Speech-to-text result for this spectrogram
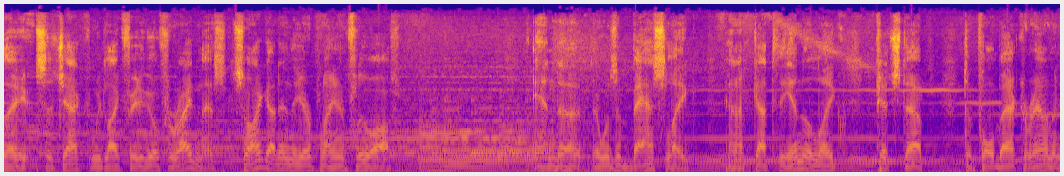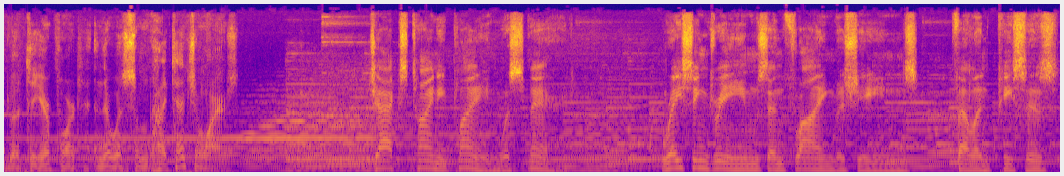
They said, Jack, we'd like for you to go for riding this. So I got in the airplane and flew off. And uh, there was a bass lake and I got to the end of the lake, pitched up to pull back around and go to the airport, and there was some high tension wires. Jack's tiny plane was snared. Racing dreams and flying machines fell in pieces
